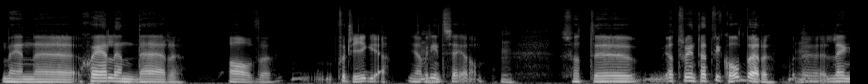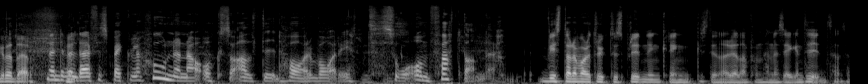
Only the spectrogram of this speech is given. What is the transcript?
Men eh, skälen därav förtiger jag. Jag vill mm. inte säga dem. Mm. Så att eh, jag tror inte att vi kommer eh, mm. längre där. Men det är väl därför spekulationerna också alltid har varit så omfattande. Visst har det varit ryktesspridning kring Kristina redan från hennes egen tid? Alltså.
